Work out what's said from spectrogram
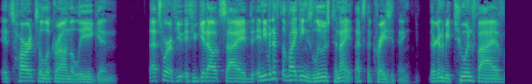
it's hard to look around the league, and that's where if you if you get outside, and even if the Vikings lose tonight, that's the crazy thing. They're going to be two and five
